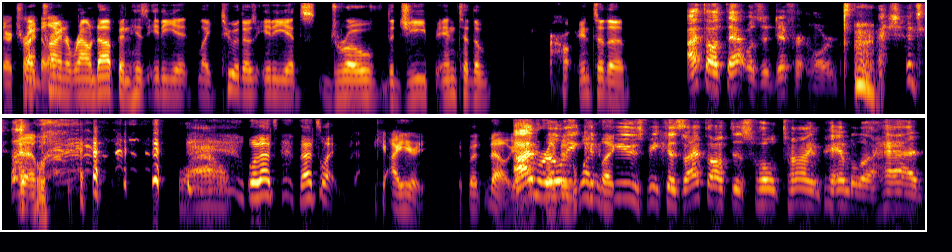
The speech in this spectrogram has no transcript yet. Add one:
They're trying like to trying like, to round up, and his idiot, like two of those idiots, drove the jeep into the into the. I thought that was a different horde Yeah, Wow. well, that's that's what I hear you, but no, yeah, i'm it's like really there's one, like- confused because i thought this whole time pamela had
